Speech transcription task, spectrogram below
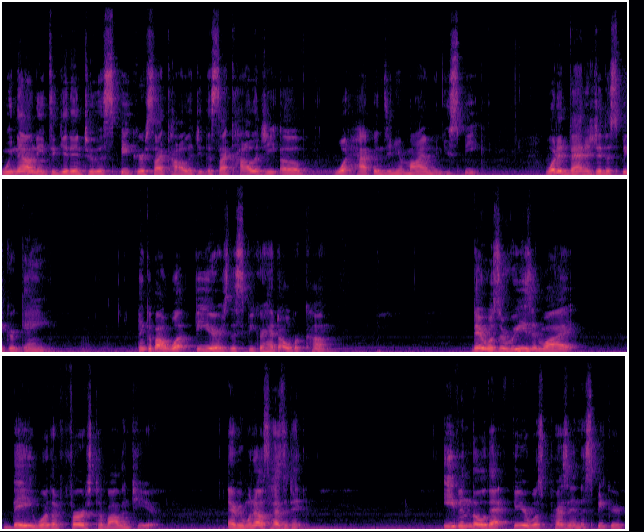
We now need to get into the speaker psychology, the psychology of what happens in your mind when you speak. What advantage did the speaker gain? Think about what fears the speaker had to overcome. There was a reason why they were the first to volunteer. Everyone else hesitated. Even though that fear was present in the speaker,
